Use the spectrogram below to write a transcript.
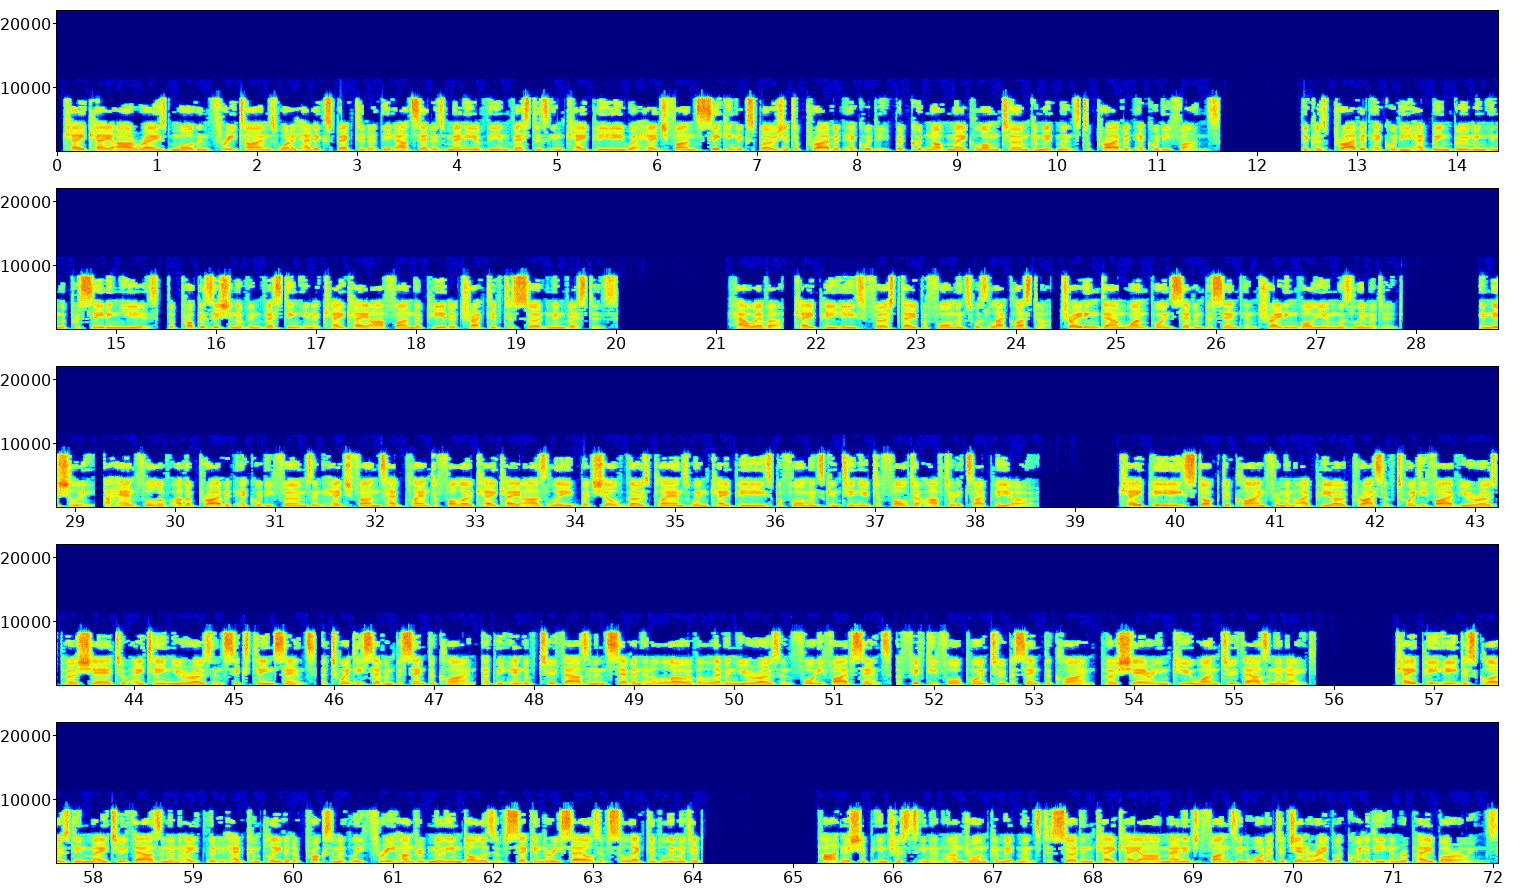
KKR raised more than three times what it had expected at the outset as many of the investors in KPE were hedge funds seeking exposure to private equity but could not make long-term commitments to private equity funds. Because private equity had been booming in the preceding years, the proposition of investing in a KKR fund appeared attractive to certain investors. However, KPE's first-day performance was lackluster, trading down 1.7% and trading volume was limited. Initially, a handful of other private equity firms and hedge funds had planned to follow KKR's lead but shelved those plans when KPE's performance continued to falter after its IPO. KPE's stock declined from an IPO price of €25 Euros per share to €18 Euros and 16 cents, a 27% decline at the end of 2007 and a low of €11 Euros and 45 cents, a 54.2% decline per share in Q1 2008. KPE disclosed in May 2008 that it had completed approximately $300 million of secondary sales of selected limited partnership interests in and undrawn commitments to certain KKR-managed funds in order to generate liquidity and repay borrowings.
